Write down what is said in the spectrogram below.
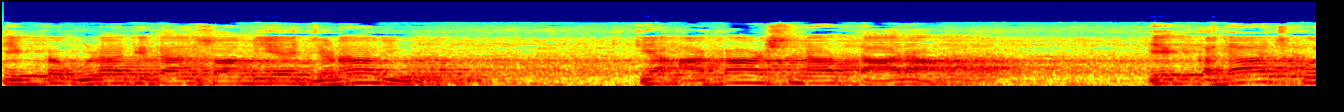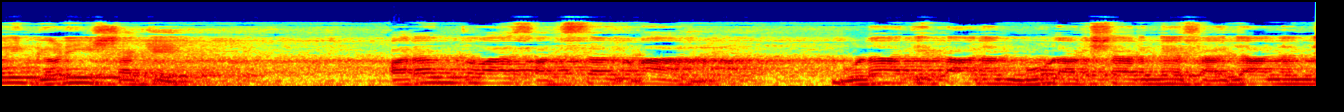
એક તો ગુણાતીતાન સ્વામીએ જણાવ્યું કે આકાશના તારા એ કદાચ કોઈ ગણી શકે, પરંતુ આ સત્સંગમાં ગુણાતીતાનંદ મૂળ અક્ષરને સહજાનંદ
